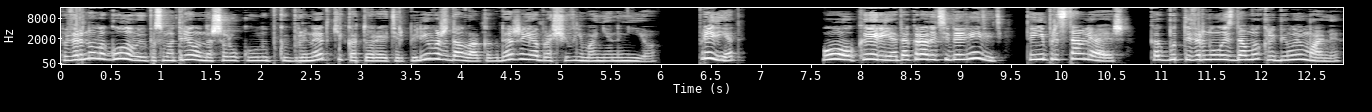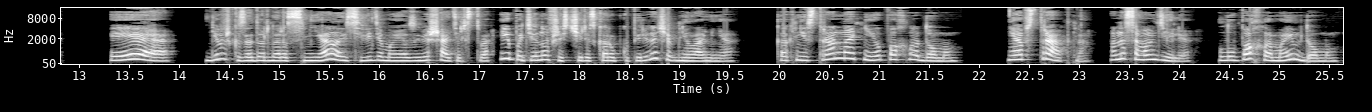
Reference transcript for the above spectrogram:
Повернула голову и посмотрела на широкую улыбку брюнетки, которая терпеливо ждала, когда же я обращу внимание на нее. «Привет!» «О, Кэрри, я так рада тебя видеть! Ты не представляешь! Как будто вернулась домой к любимой маме. э Девушка задорно рассмеялась, видя мое замешательство, и, потянувшись через коробку передач, обняла меня. Как ни странно, от нее пахло домом. Не абстрактно, а на самом деле. Лу пахла моим домом.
